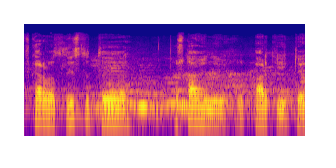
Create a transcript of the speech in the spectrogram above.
вкарват листата поставени от партиите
